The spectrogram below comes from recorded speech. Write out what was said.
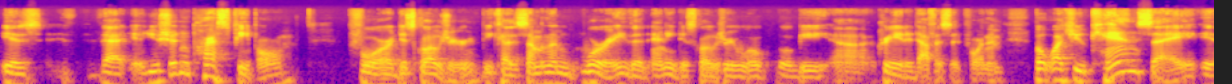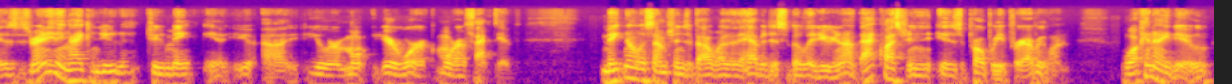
is that you shouldn't press people for disclosure because some of them worry that any disclosure will, will be uh, create a deficit for them. But what you can say is, is there anything I can do to, to make you, uh, your, your work more effective? Make no assumptions about whether they have a disability or not. That question is appropriate for everyone. What can I do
